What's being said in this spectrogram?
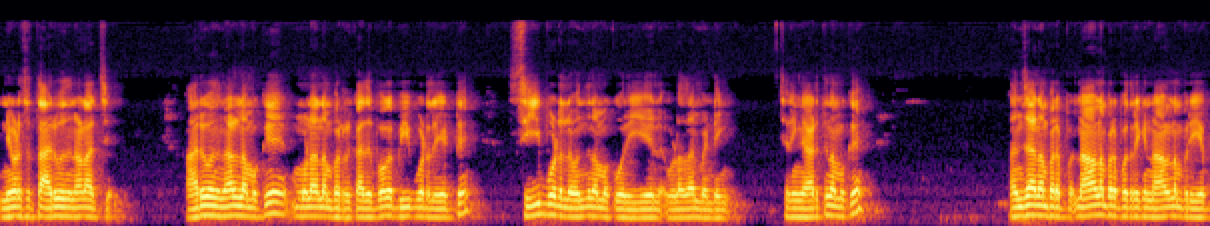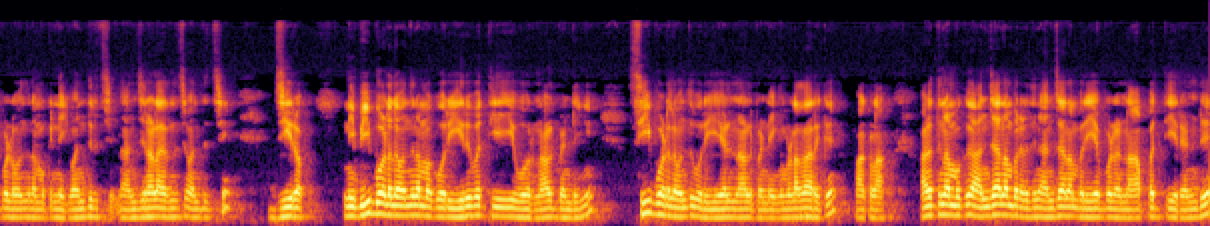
இன்னையோட சேர்த்து அறுபது நாள் ஆச்சு. அறுபது நாள் நமக்கு மூணாம் நம்பர் இருக்குது அது போக பி போர்டில் எட்டு சி போர்டில் வந்து நமக்கு ஒரு ஏழு இவ்வளோதான் பெண்டிங் சரிங்களா? அடுத்து நமக்கு அஞ்சாம் நம்பரை நாலு நம்பரை பொறுத்த வரைக்கும் நாலு நம்பர் ஏ போர்டில் வந்து நமக்கு இன்றைக்கி வந்துருச்சு. அஞ்சு நாளாக இருந்துச்சு வந்துச்சு ஜீரோ நீ பி போர்டில் வந்து நமக்கு ஒரு இருபத்தி ஒரு நாள் பெண்டிங்கு சி போர்டில் வந்து ஒரு ஏழு நாள் பெண்டிங் இவ்வளோ தான் இருக்குது பார்க்கலாம். அடுத்து நமக்கு அஞ்சாம் நம்பர் எடுத்தீங்கன்னா அஞ்சாம் நம்பர் ஏ போர்டில் நாற்பத்தி ரெண்டு.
